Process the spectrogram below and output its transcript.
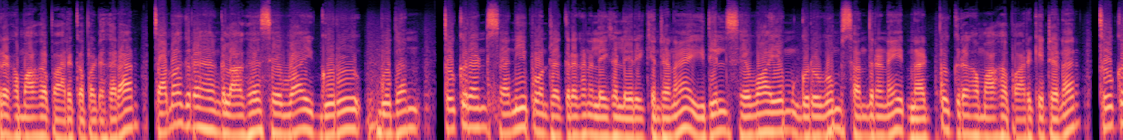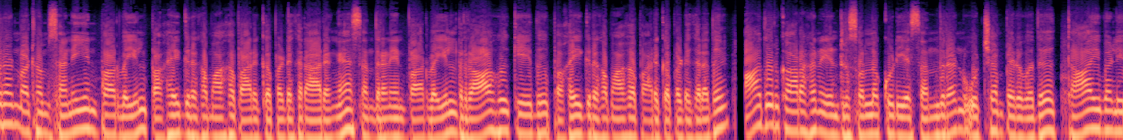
கிரகமாக பார்க்கப்படுகிறார். சம கிரகங்களாக செவ்வாய் குரு புதன் சுக்கரன் சனி போன்ற கிரக நிலைகள் இருக்கின்றன. இதில் செவ்வாயும் குருவும் சந்திரனை நட்பு கிரகமாக பார்க்கின்றனர். சுக்கரன் மற்றும் சனியின் பார்வையில் பகை கிரகமாக பார்க்கப்படுகிறாருங்க சந்திரனின் பார்வையில் ராகு கேது பகை கிரகமாக பார்க்கப்படுகிறது. ஆதுர்காரகன் என்று சொல்லக்கூடிய சந்திரன் உச்சம் பெறுவது தாய் வழி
